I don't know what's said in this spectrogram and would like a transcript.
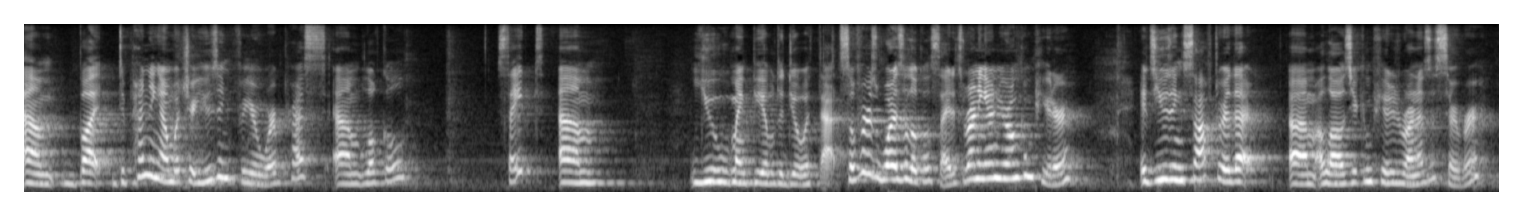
Um, but depending on what you're using for your WordPress um, local site, um, you might be able to it with that. So first, what is a local site? It's running on your own computer. It's using software that um, allows your computer to run as a server.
